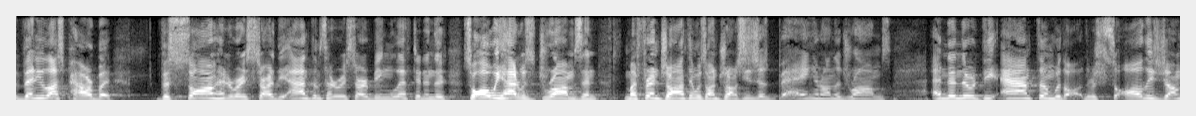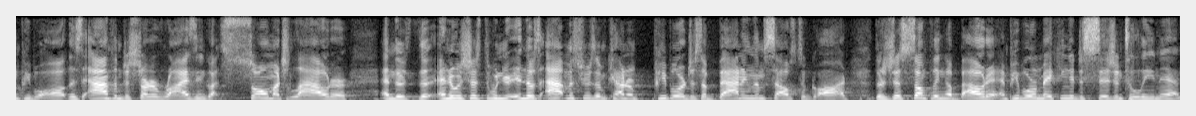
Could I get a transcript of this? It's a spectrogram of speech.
The venue lost power, but the song had already started, the anthems had already started being lifted, and the, so all we had was drums. And my friend Jonathan was on drums. He's just banging. And then there was the anthem with all, there was all these young people. All this anthem just started rising, got so much louder. And, the, and it was just when you're in those atmospheres of encounter, people are just abandoning themselves to God. There's just something about it, and people are making a decision to lean in.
